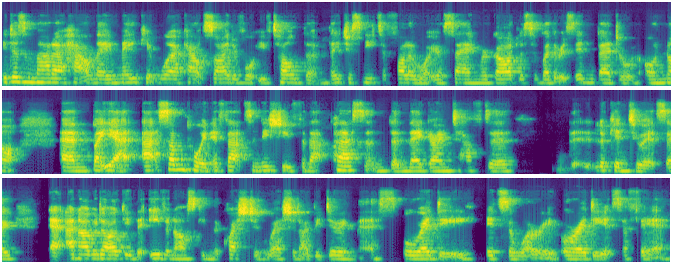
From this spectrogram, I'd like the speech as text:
it doesn't matter how they make it work outside of what you've told them they just need to follow what you're saying regardless of whether it's in bed or, or not um, but yeah at some point if that's an issue for that person then they're going to have to look into it. So and i would argue that even asking the question where should i be doing this? already it's a worry. Already it's a fear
